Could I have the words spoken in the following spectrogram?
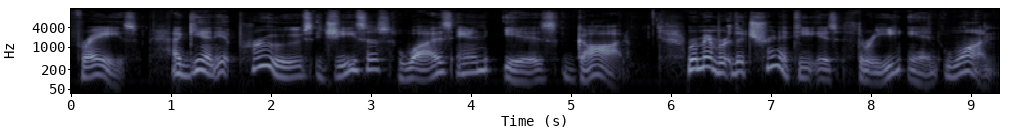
phrase. Again, it proves Jesus was and is God. Remember, the Trinity is three in one.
